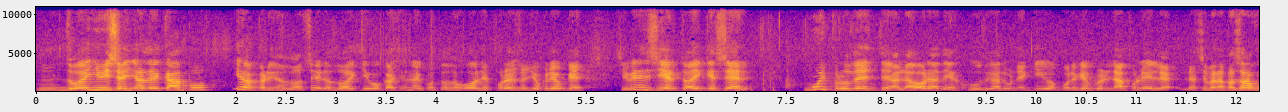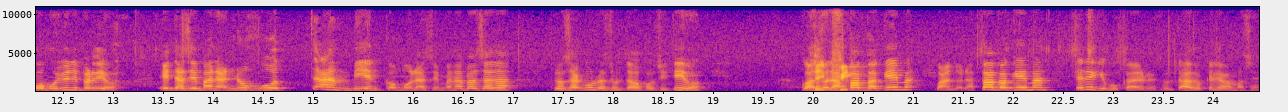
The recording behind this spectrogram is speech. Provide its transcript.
dueño y señor del campo, iba perdiendo 2 a 0, dos equivocaciones, con todos dos goles. Por eso yo creo que, si bien es cierto, hay que ser muy prudente a la hora de juzgar un equipo. Por ejemplo, el Napoli la, semana pasada jugó muy bien y perdió. Esta semana no jugó tan bien como la semana pasada, pero sacó un resultado positivo. Cuando las papas queman, cuando las papas queman, tenés que buscar el resultado. ¿Qué le vamos a hacer?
